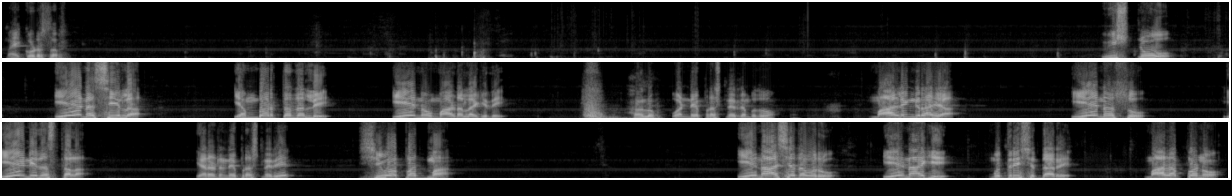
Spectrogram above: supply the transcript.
ಮೈಕ್ ಕೊಡ್ರಿ ಸರ್. ವಿಷ್ಣು ಏನ ಶೀಲ ಎಂಬರ್ಥದಲ್ಲಿ ಏನು ಮಾಡಲಾಗಿದೆ? ಹಲೋ. ಒಂದನೇ ಪ್ರಶ್ನೆ ಎಂಬುದು ಮಾಳಿಂಗರಾಯ ಏನಸು ಏನಿದ ಸ್ಥಳ? ಎರಡನೇ ಪ್ರಶ್ನೆ ರೀ. ಶಿವಪದ್ಮ ಏನಾಶದವರು ಏನಾಗಿ ಮುದ್ರಿಸಿದ್ದಾರೆ? ಮಾಲಪ್ಪನು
